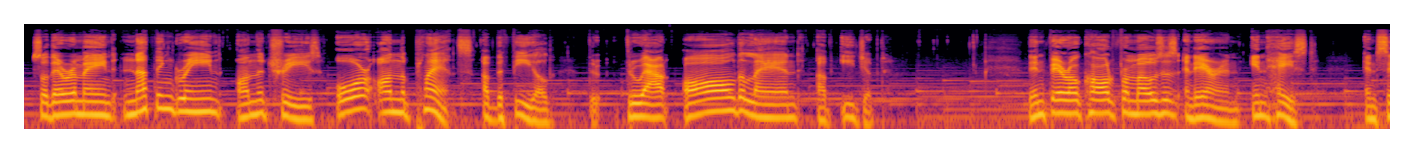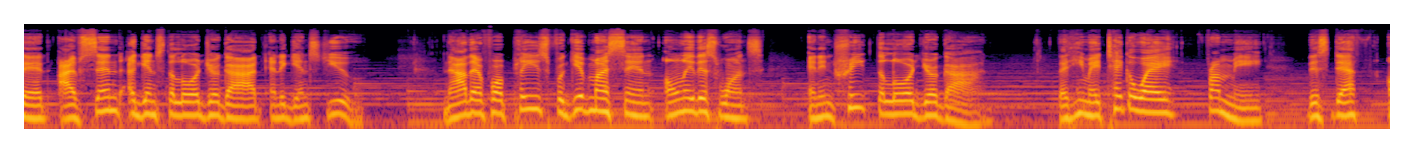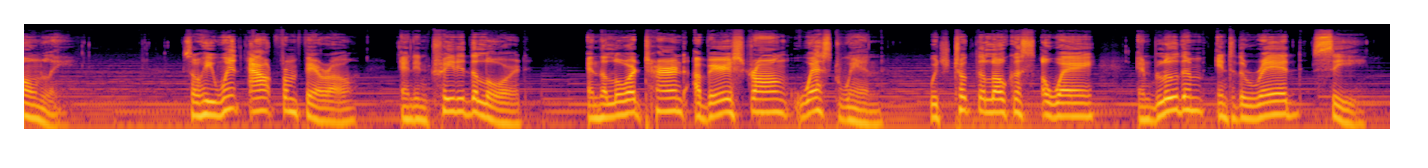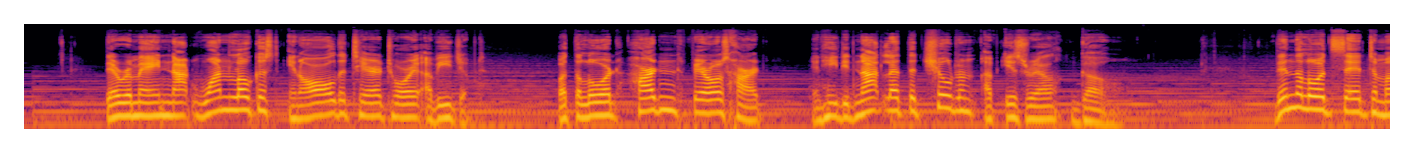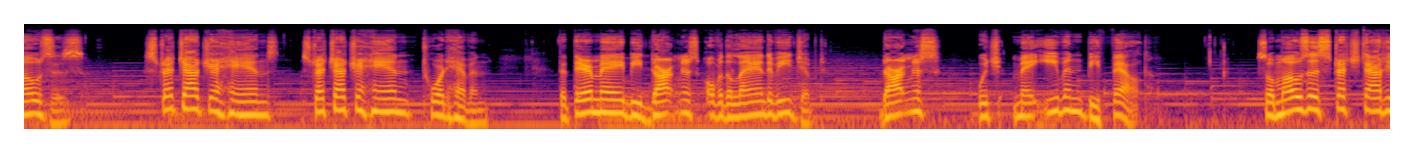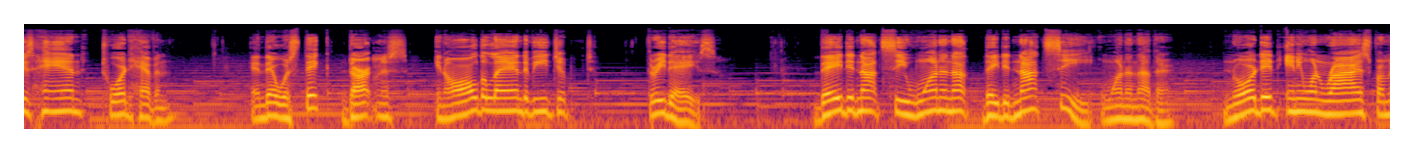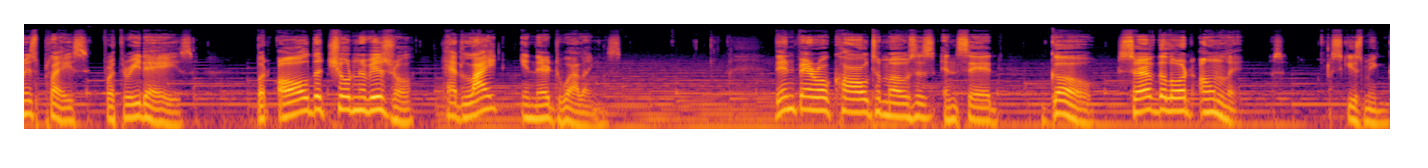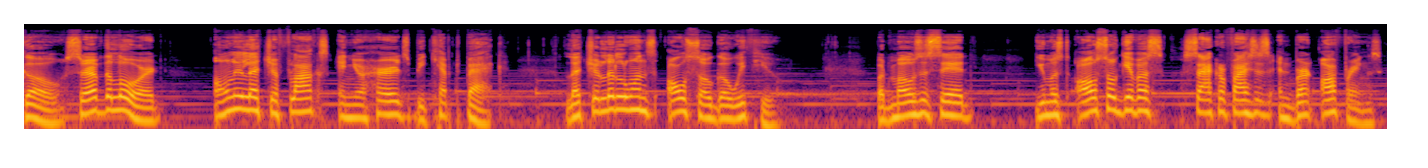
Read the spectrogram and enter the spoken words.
So there remained nothing green on the trees or on the plants of the field th- throughout all the land of Egypt. Then Pharaoh called for Moses and Aaron in haste and said, I've sinned against the Lord your God and against you. Now therefore, please forgive my sin only this once, and entreat the Lord your God, that he may take away from me this death only. So he went out from Pharaoh and entreated the Lord, and the Lord turned a very strong west wind, which took the locusts away and blew them into the Red Sea. There remained not one locust in all the territory of Egypt. But the Lord hardened Pharaoh's heart, and he did not let the children of Israel go. Then the Lord said to Moses, Stretch out your hands, stretch out your hand toward heaven, that there may be darkness over the land of Egypt, darkness which may even be felt. So Moses stretched out his hand toward heaven, and there was thick darkness in all the land of Egypt three days. They did not see one another they did not see one another, nor did anyone rise from his place for three days. But all the children of Israel had light in their dwellings. Then Pharaoh called to Moses and said, Go, serve the Lord only. Excuse me, go, serve the Lord. Only let your flocks and your herds be kept back. Let your little ones also go with you. But Moses said, You must also give us sacrifices and burnt offerings,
